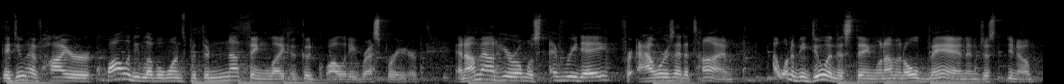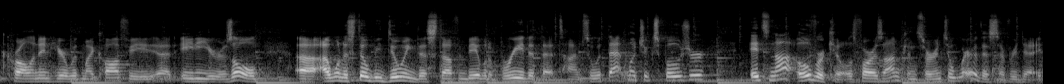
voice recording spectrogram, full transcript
They do have higher quality level ones, but they're nothing like a good quality respirator. And I'm out here almost every day for hours at a time. I want to be doing this thing when I'm an old man and just, you know, crawling in here with my coffee at 80 years old uh, I want to still be doing this stuff and be able to breathe at that time. So with that much exposure, it's not overkill as far as I'm concerned to wear this every day.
